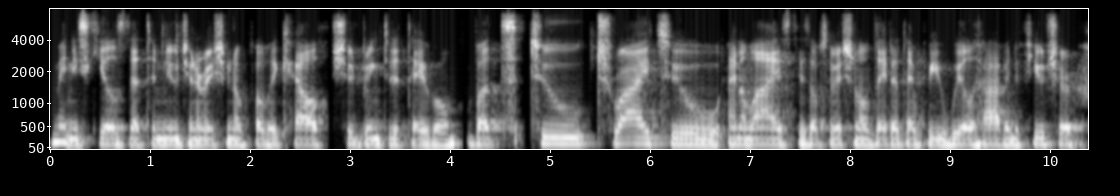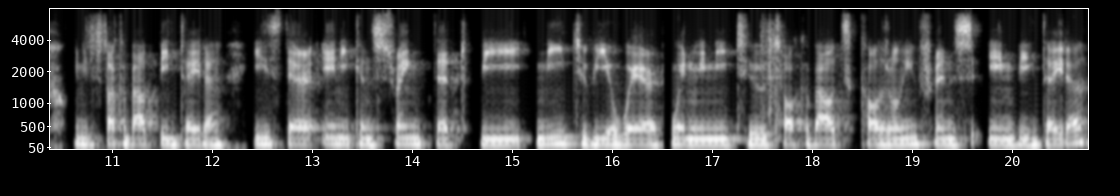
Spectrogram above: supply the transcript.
many skills that the new generation of public health should bring to the table. But to try to analyze this observational data that we will have in the future, we need to talk about big data. Is there any constraint that we need to be aware when we need to talk about causal inference in big data?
